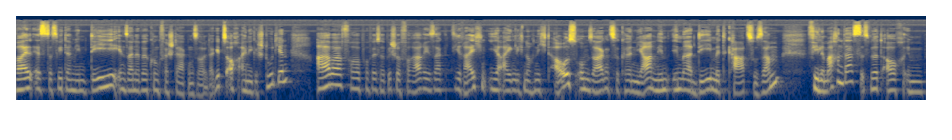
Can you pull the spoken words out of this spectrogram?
weil es das Vitamin D in seiner Wirkung verstärken soll. Da gibt es auch einige Studien, aber Frau Professor Bischof Ferrari sagt, die reichen ihr eigentlich noch nicht aus, um sagen zu können, ja, nimm immer D mit K zusammen. Viele machen das. Es wird auch im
